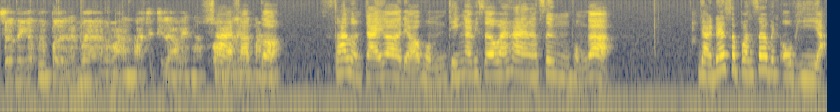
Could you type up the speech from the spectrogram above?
เซิร์ฟนี้ก็เพิ่งเปิดเมื่อประมาณอาทิตย์ที่แล้วเองนะใช่ครับมาเล่นนก็ ถ้าสนใจก็เดี๋ยวผมทิ้งไอพีเซิร์ฟไว้ให้นะครับซึ่งผมก็ อยากได้สปอนเซอร์เป็น OP อะ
